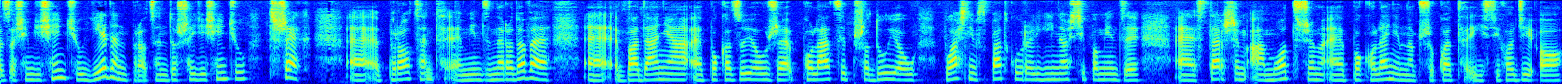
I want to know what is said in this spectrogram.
z 81% do 63%. Międzynarodowe badania pokazują, że Polacy przodują właśnie w spadku religijności pomiędzy starszym a młodszym pokoleniem, na przykład jeśli jeśli chodzi o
